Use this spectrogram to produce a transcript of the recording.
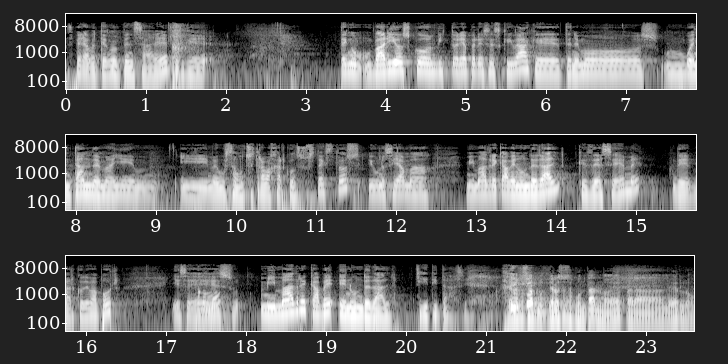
Espera, tengo que pensar, ¿eh? Porque tengo varios con Victoria Pérez Escribá, que tenemos un buen tándem allí y me gusta mucho trabajar con sus textos. Y uno se llama Mi madre cabe en un dedal, que es de SM, del barco de vapor. Y ese es Mi madre cabe en un dedal, chiquitita, sí. Ya lo estás, apu- ya lo estás apuntando, ¿eh? Para leerlo.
